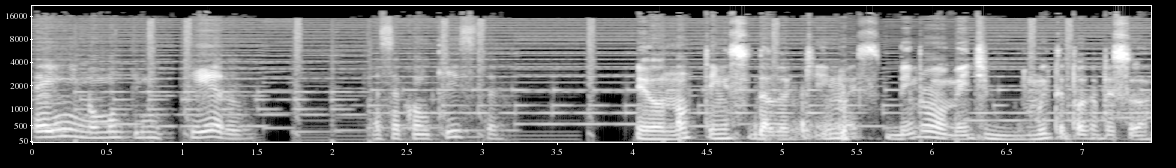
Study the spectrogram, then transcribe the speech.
têm no mundo inteiro essa conquista? Eu não tenho esse dado aqui, mas bem provavelmente muita pouca pessoa.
